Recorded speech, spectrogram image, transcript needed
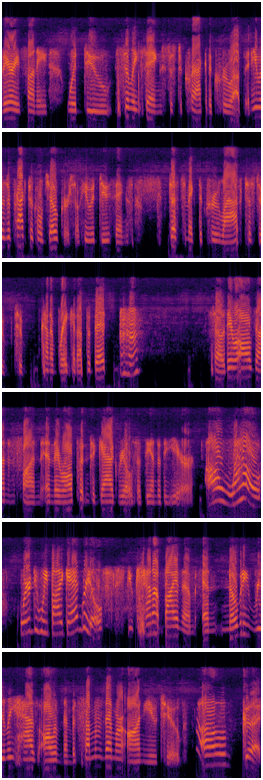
very funny would do silly things just to crack the crew up, and he was a practical joker, so he would do things just to make the crew laugh, just to to kind of break it up a bit. Mm-hmm. So they were all done in fun, and they were all put into gag reels at the end of the year. Oh, wow. Where do we buy gag reels? You cannot buy them, and nobody really has all of them, but some of them are on YouTube. Oh, good.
